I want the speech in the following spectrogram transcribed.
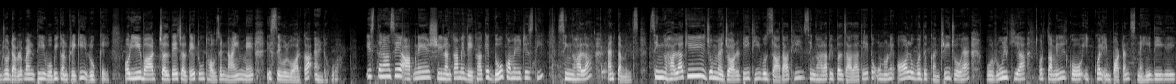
जो डेवलपमेंट थी वो भी कंट्री की रुक गई। और ये बात चलते चलते 2009 में इस सिविल वॉर का एंड हुआ। इस तरह से आपने श्रीलंका में देखा कि दो कम्युनिटीज़ थी सिंघाला एंड तमिल्स सिंघाला की जो मेजॉरिटी थी, वो ज़्यादा थी। सिंघाला पीपल ज़्यादा थे तो उन्होंने ऑल ओवर द कंट्री जो है, वो रूल किया और तमिल को इक्वल इम्पोर्टेंस नहीं दी गई,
